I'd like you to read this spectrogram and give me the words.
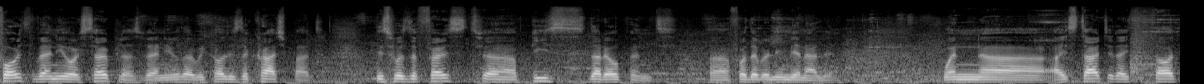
fourth venue or surplus venue that we call is the Crash Pad. This was the first uh, piece that opened uh, for the Berlin Biennale. When uh, I started, I thought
